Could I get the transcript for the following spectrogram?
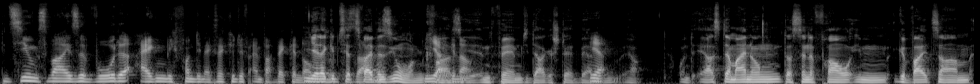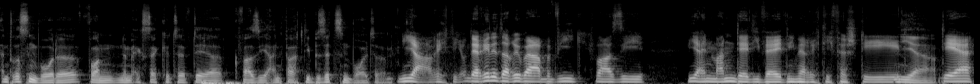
beziehungsweise wurde eigentlich von dem Executive einfach weggenommen. Ja, da gibt es ja zwei. Versionen quasi Ja, genau. im Film, die dargestellt werden. Ja. Ja. Und er ist der Meinung, dass seine Frau ihm gewaltsam entrissen wurde von einem Executive, der quasi einfach die besitzen wollte. Ja, richtig. Und er redet darüber, aber wie quasi, wie ein Mann, der die Welt nicht mehr richtig versteht. Ja. Der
